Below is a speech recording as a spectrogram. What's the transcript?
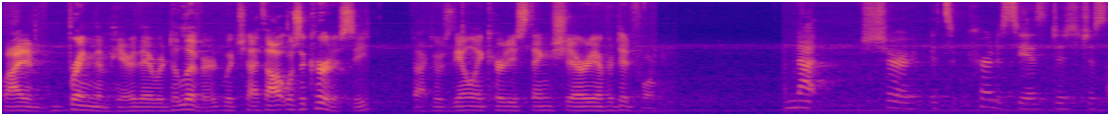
Well, I didn't bring them here. They were delivered, which I thought was a courtesy. In fact, it was the only courteous thing Sherry ever did for me. I'm not sure it's a courtesy as it is just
